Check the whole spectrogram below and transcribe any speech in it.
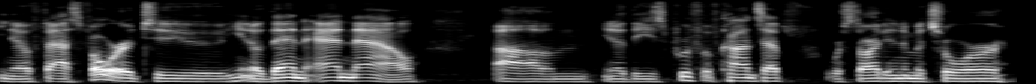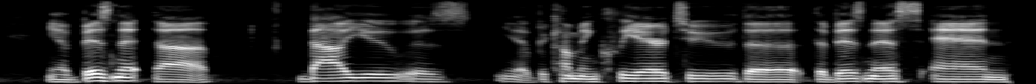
you know, fast forward to you know then and now, um, you know, these proof of concepts were starting to mature. You know, business uh, value is you know becoming clear to the the business and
